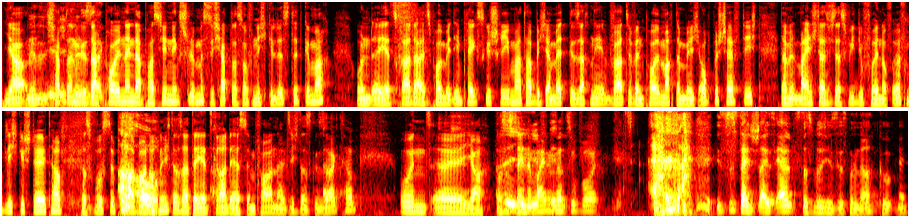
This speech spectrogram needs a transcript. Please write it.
ja, und ich habe dann gesagt, Paul, nein, da passiert nichts Schlimmes. Ich habe das auf nicht gelistet gemacht. Und äh, jetzt gerade als Paul mit Implex geschrieben hat, habe ich ja Matt gesagt, nee, warte, wenn Paul macht, dann bin ich auch beschäftigt. Damit meine ich, dass ich das Video vorhin auf öffentlich gestellt habe. Das wusste Paul oh, aber noch nicht. Das hat er jetzt gerade erst erfahren, als ich das gesagt habe. Und äh, ja, was ist deine Meinung dazu, Paul? ist das dein Scheiß Ernst? Das muss ich jetzt erstmal nachgucken.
